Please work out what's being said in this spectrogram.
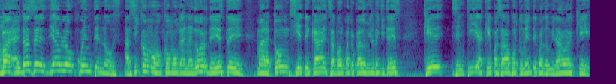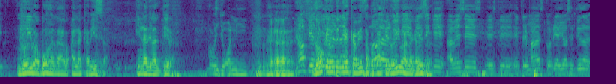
Va, entonces, Diablo, cuéntenos, así como, como ganador de este maratón 7K, El Salvador 4K 2023, ¿qué sentía, qué pasaba por tu mente cuando mirabas que no iba vos a la, a la cabeza, en la delantera? No, Johnny. no, fíjese que, la no tenías cabeza, papá, la que no verdad ibas a que- la fíjese cabeza. que a veces, este, entre más corría yo, sentía una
